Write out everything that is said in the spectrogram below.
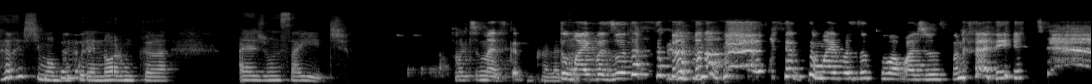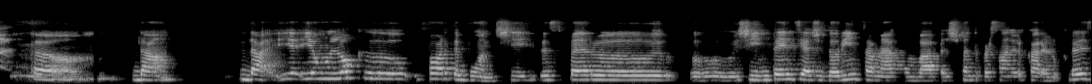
și mă bucur enorm că ai ajuns aici. Mulțumesc că tu m-ai văzut. tu m-ai văzut cum am ajuns până aici. Uh, da. Da, e, e un loc uh, foarte bun și sper uh, uh, și intenția și dorința mea cumva pe, și pentru persoanele cu care lucrez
